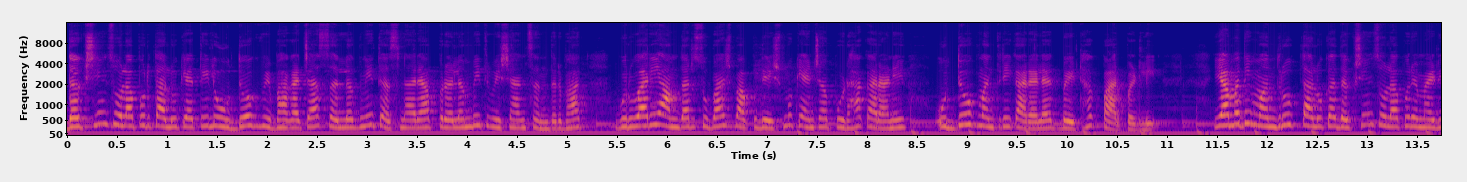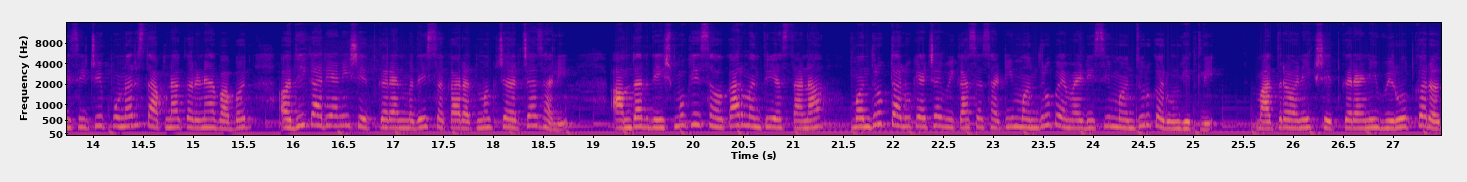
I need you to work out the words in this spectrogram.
दक्षिण सोलापूर तालुक्यातील उद्योग विभागाच्या संलग्नित असणाऱ्या प्रलंबित विषयांसंदर्भात गुरुवारी आमदार सुभाष बापू देशमुख यांच्या पुढाकाराने उद्योग मंत्री कार्यालयात बैठक पार पडली. यामध्ये मंद्रुप तालुका दक्षिण सोलापूर एम आय डी सीची पुनर्स्थापना करण्याबाबत अधिकारी आणि शेतकऱ्यांमध्ये सकारात्मक चर्चा झाली. आमदार देशमुख हे सहकार मंत्री असताना मंद्रुप तालुक्याच्या विकासासाठी मंद्रुप सी मंजूर करून घेतली. मात्र अनेक शेतकऱ्यांनी विरोध करत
